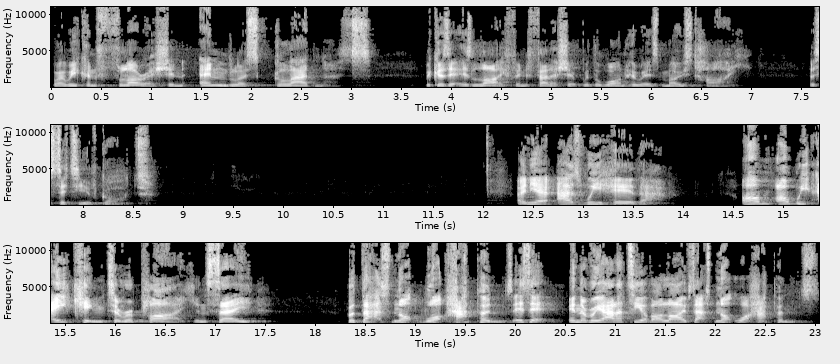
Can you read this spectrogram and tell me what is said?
where we can flourish in endless gladness because it is life in fellowship with the one who is most high, the city of God. And yet, as we hear that, aren't, aren't we aching to reply and say, but that's not what happens, is it? In the reality of our lives, that's not what happens.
